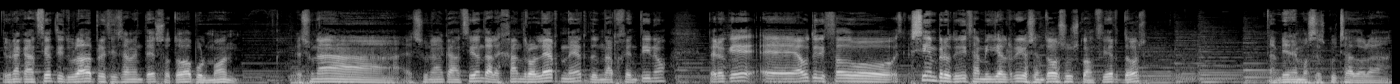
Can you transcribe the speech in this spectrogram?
de una canción titulada precisamente eso, todo a pulmón. Es una, es una canción de Alejandro Lerner, de un argentino, pero que eh, ha utilizado, siempre utiliza Miguel Ríos en todos sus conciertos. También hemos escuchado la,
